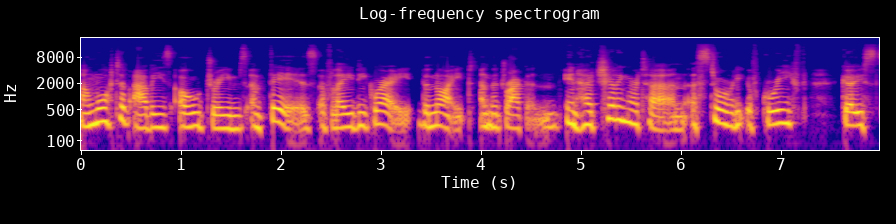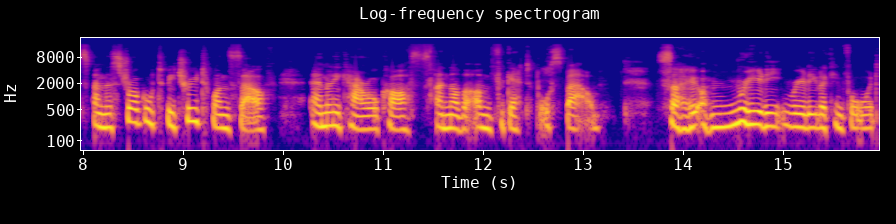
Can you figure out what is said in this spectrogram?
And what of Abby's old dreams and fears of Lady Grey, the Knight, and the Dragon? In her chilling return, a story of grief, ghosts, and the struggle to be true to oneself, Emily Carroll casts another unforgettable spell. So I'm really, really looking forward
